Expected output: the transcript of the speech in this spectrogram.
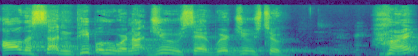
all of a sudden people who were not Jews said, we're Jews too. All right.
